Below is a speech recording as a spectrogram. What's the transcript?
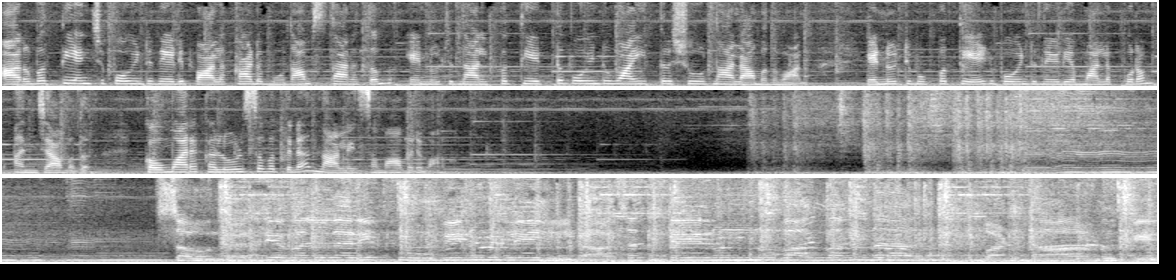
അറുപത്തിയഞ്ച് പോയിന്റ് നേടി പാലക്കാട് മൂന്നാം സ്ഥാനത്തും എണ്ണൂറ്റി നാൽപ്പത്തി എട്ട് പോയിന്റുമായി തൃശൂർ നാലാമതുമാണ്. എണ്ണൂറ്റി മുപ്പത്തിയേഴ് പോയിന്റ് നേടിയ മലപ്പുറം അഞ്ചാമത്. കൗമാര കലോത്സവത്തിന് നാളെ സമാപനമാകും. സൗന്ദര്യവല്ലരി പൂവിനുള്ളിൽ ദാസത്തേനുണ്ണുവാൻ വന്ന വന്നാൽ വണ്ടാടുകെ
